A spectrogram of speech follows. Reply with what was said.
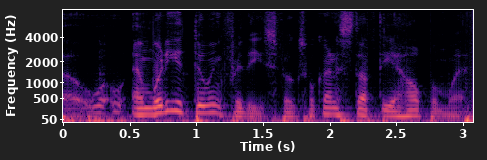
uh, wh- and what are you doing for these folks? What kind of stuff do you help them with?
